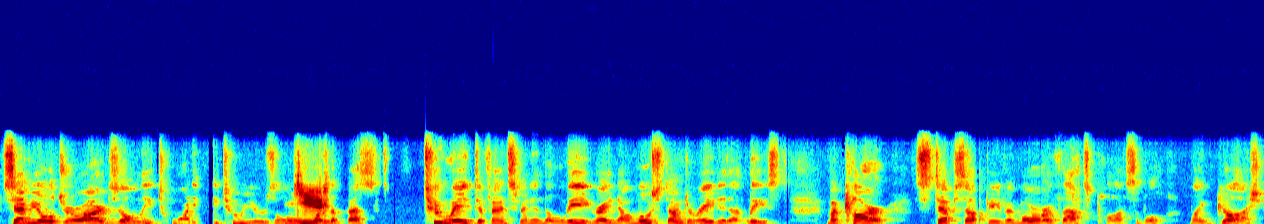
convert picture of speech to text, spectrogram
Samuel Girard is only 22 years old, yeah. one of the best two-way defensemen in the league right now, most underrated at least. Makar steps up even more if that's possible. My gosh,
